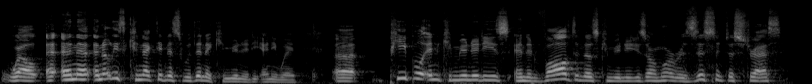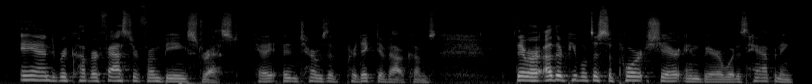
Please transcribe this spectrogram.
well, and, and at least connectedness within a community anyway. Uh, people in communities and involved in those communities are more resistant to stress and recover faster from being stressed, okay, in terms of predictive outcomes. There are other people to support, share, and bear what is happening,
